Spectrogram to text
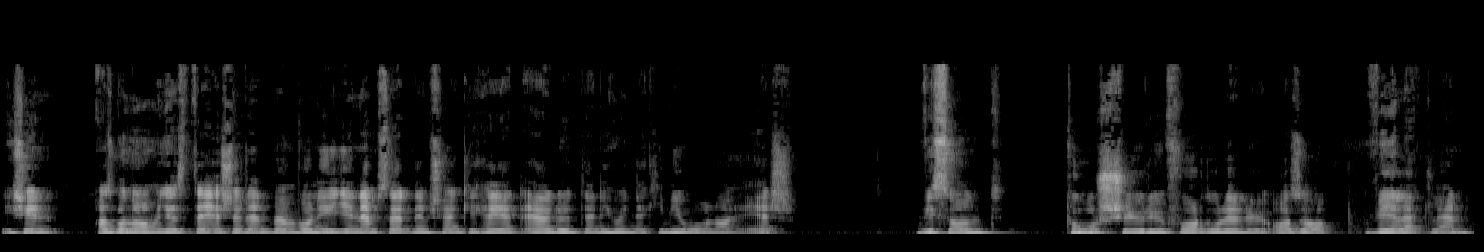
És én azt gondolom, hogy ez teljesen rendben van így, én nem szeretném senki helyett eldönteni, hogy neki mi volna a helyes, viszont túl sűrűn fordul elő az a véletlen,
